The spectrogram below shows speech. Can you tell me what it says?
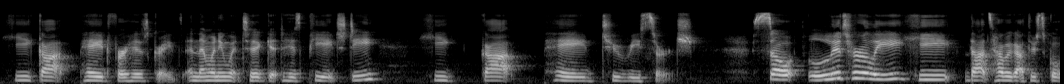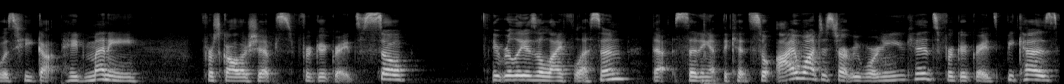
he got paid for his grades. And then when he went to get his PhD, he got paid to research. So literally he that's how we got through school was he got paid money for scholarships for good grades. So it really is a life lesson that setting up the kids. So I want to start rewarding you kids for good grades because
